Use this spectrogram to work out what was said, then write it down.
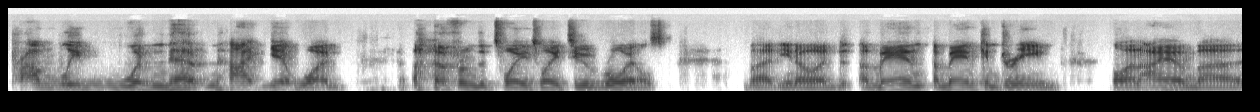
probably would not get one uh, from the 2022 Royals. But you know, a, a, man a man can dream. On I am uh,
